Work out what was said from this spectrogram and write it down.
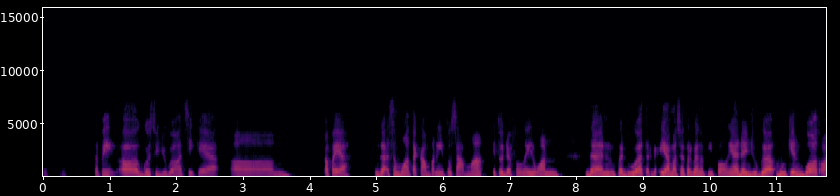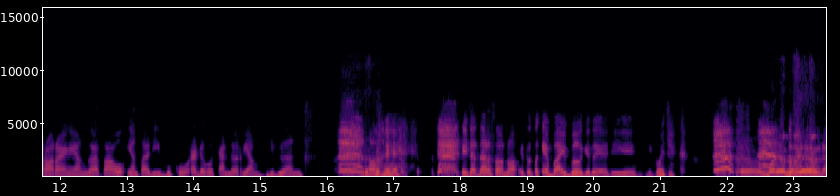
Yep, yep. Tapi gue setuju banget sih kayak em, apa ya? Nggak semua tech company itu sama. Itu definitely one. Dan kedua, terg- ya maksudnya tergantung people-nya dan juga mungkin buat orang-orang yang nggak tahu, yang tadi buku Radical Candor yang dibilang oleh Richard Darsono itu tuh kayak Bible gitu ya di di Gojek. ya lumayan lah udah, udah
